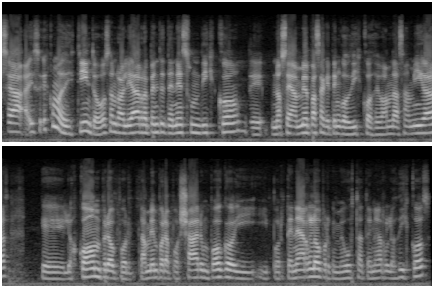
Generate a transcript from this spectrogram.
O sea, es, como distinto. Vos en realidad de repente tenés un disco de, no sé, a mí me pasa que tengo discos de bandas amigas que los compro por también por apoyar un poco y, por tenerlo, porque me gusta tener los discos,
